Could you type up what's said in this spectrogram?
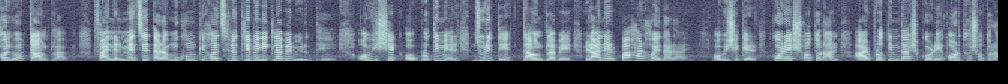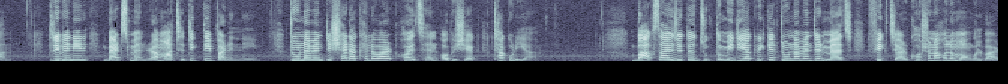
হলো টাউন ক্লাব। ফাইনাল ম্যাচে তারা মুখোমুখি হয়েছিল ত্রিবেণী ক্লাবের বিরুদ্ধে। অভিষেক ও প্রতিমের জুড়িতে টাউন ক্লাবে রানের পাহাড় হয়ে দাঁড়ায়। অভিষেকের করে শত রান আর প্রতিম দাস করে অর্ধ শত রান। ত্রিবেণীর ব্যাটসম্যানরা মাঠে টিকতেই পারেননি। টুর্নামেন্টে সেরা খেলোয়াড় হয়েছেন অভিষেক ঠাকুরিয়া। বাক্স আয়োজিত যুক্ত মিডিয়া ক্রিকেট টুর্নামেন্টের ম্যাচ ফিকচার ঘোষণা হলো মঙ্গলবার।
